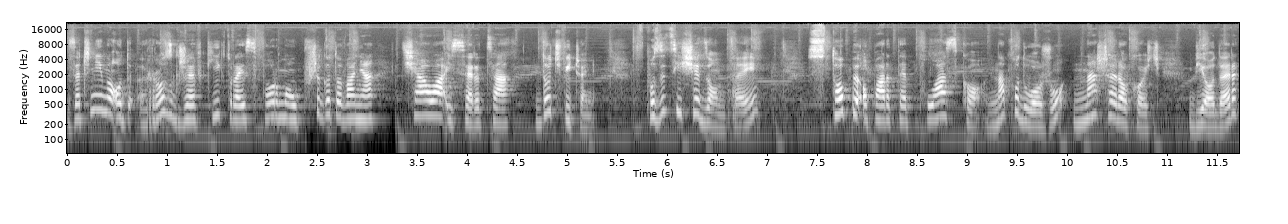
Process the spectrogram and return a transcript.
Zacznijmy od rozgrzewki, która jest formą przygotowania ciała i serca do ćwiczeń. W pozycji siedzącej stopy oparte płasko na podłożu, na szerokość bioder,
